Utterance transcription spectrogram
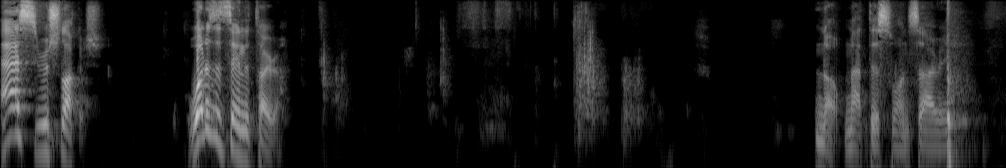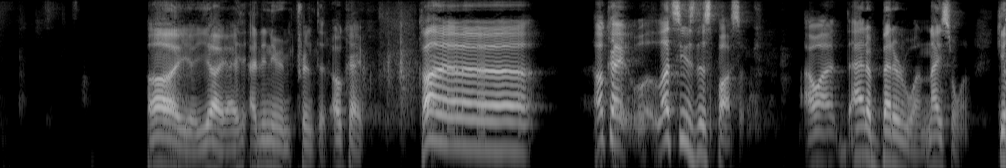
Ask Rish Lakish. What does it say in the Torah? No, not this one, sorry. Oh, yeah, yeah, I, I didn't even print it. Okay. Uh, okay, well, let's use this pasuk. I want I had a better one, nicer one. You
